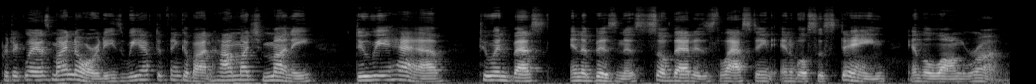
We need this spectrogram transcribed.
Particularly as minorities, we have to think about how much money do we have to invest in a business so that it is lasting and will sustain in the long run.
